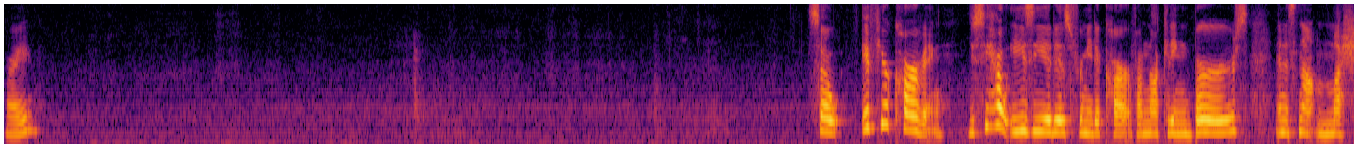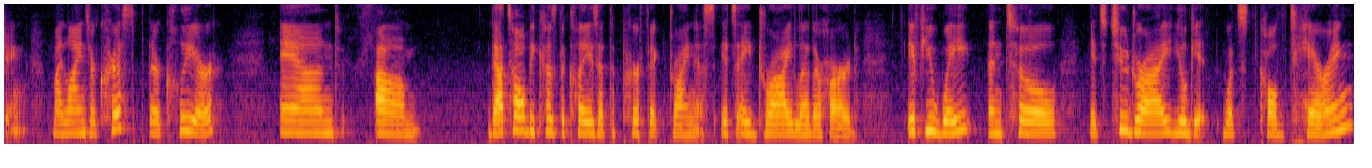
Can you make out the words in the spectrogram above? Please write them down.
right? So if you're carving, you see how easy it is for me to carve. I'm not getting burrs and it's not mushing. My lines are crisp, they're clear, and um, that's all because the clay is at the perfect dryness. It's a dry leather hard. If you wait until it's too dry, you'll get what's called tearing.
